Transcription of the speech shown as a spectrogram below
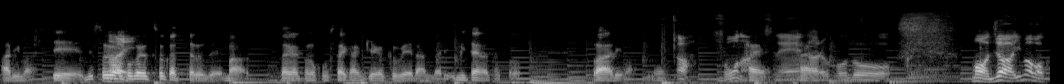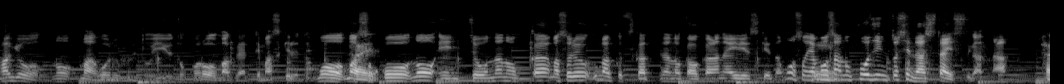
ありましてでそういう憧れ強かったので、はい、まあ、大学の国際関係学部選んだりみたいなところはありますね。あそうなんですね、はい、なるほど。まあ、じゃあ今は家業の、まあ、ゴルフというところをうまくやってますけれども、まあ、そこの延長なのか、はい、まあ、それをうまく使ってなのかわからないですけどもその山本さんの個人として成したい姿、うん、そ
